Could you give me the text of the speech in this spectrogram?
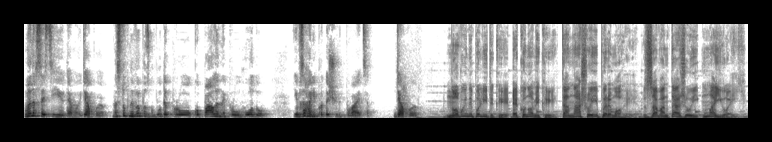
У мене все з цією темою. Дякую. Наступний випуск буде про копалини, про угоду і взагалі про те, що відбувається. Дякую. Новини політики, економіки та нашої перемоги. Завантажуй, майой.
